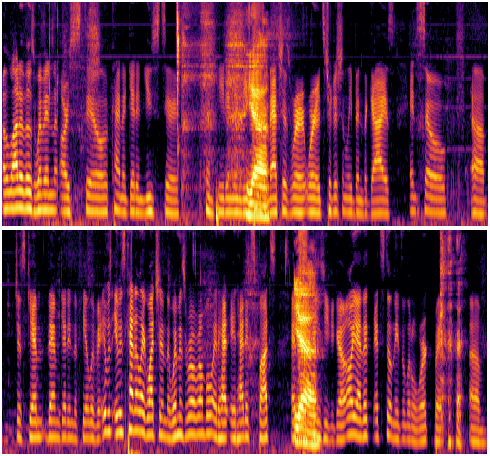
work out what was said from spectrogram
a lot of those women are still kind of getting used to competing in these Yeah. kinds of matches where where it's traditionally been the guys, and so. Uh, just get, them getting the feel of it. It was it was kind of like watching the women's Royal Rumble. It had it had its spots and Yeah. things you could go, oh yeah, that it still needs a little work. But um,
